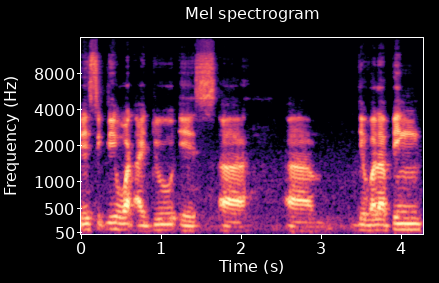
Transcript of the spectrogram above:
basically what I do is uh, um, developing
